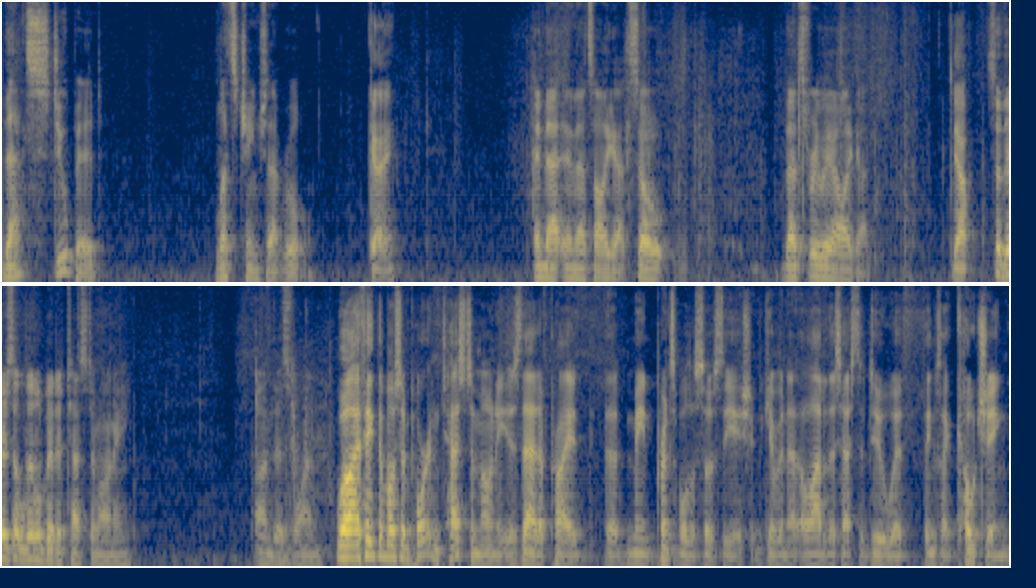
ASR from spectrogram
that's stupid. Let's change that rule. Okay. And that and that's all I got. So that's really all I got. Yep. So there's a little bit of testimony on this one. Well, I think the most important testimony is that of probably the Maine Principals Association, given that a lot of this has to do with things like coaching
